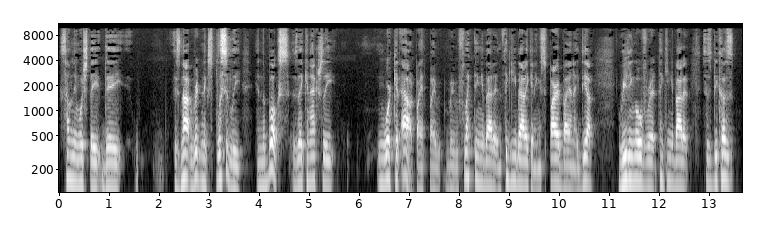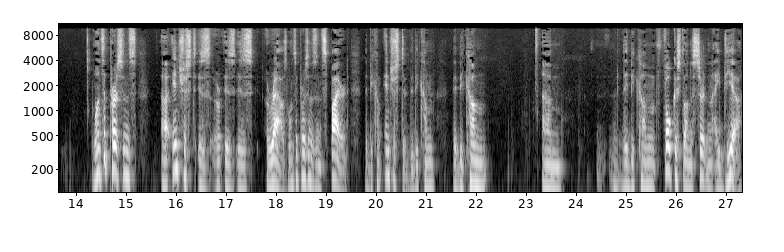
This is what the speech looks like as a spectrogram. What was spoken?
something which they they is not written explicitly in the books, is they can actually work it out by, by, reflecting about it and thinking about it, getting inspired by an idea, reading over it, thinking about it. It says because once a person's uh, interest is is is aroused, once a person is inspired, they become interested. They become they become um, they become focused on a certain idea.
